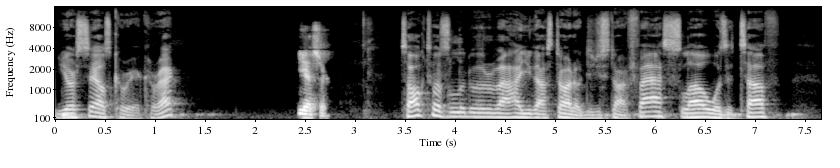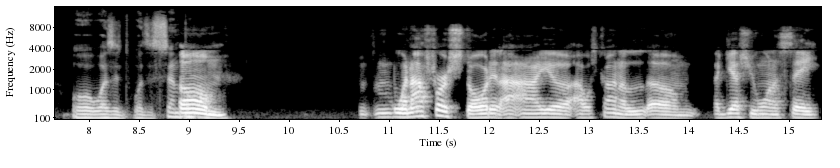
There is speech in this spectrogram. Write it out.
your sales career, correct? Yes, sir. Talk to us a little bit about how you got started. Did you start fast, slow? Was it tough, or was it was it simple? Um, when I first started, I I, uh, I was kind of um, I guess you want to say,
